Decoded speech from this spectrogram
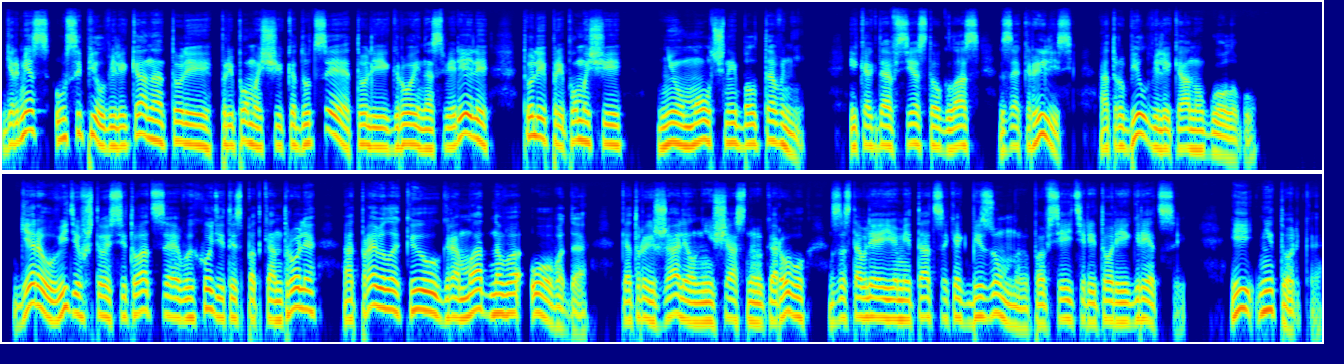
Гермес усыпил великана то ли при помощи кадуцея, то ли игрой на свирели, то ли при помощи неумолчной болтовни. И когда все сто глаз закрылись, отрубил великану голову. Гера, увидев, что ситуация выходит из-под контроля, отправила к Иу громадного овода, который жалил несчастную корову, заставляя ее метаться как безумную по всей территории Греции. И не только.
